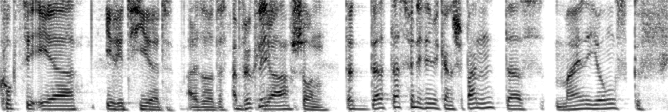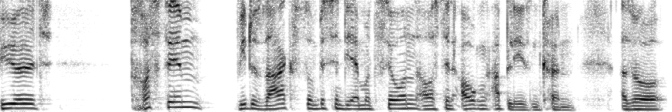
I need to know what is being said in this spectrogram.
guckt sie eher irritiert. Also das Ah, wirklich? Ja, schon. Das, das, das finde ich nämlich ganz spannend, dass meine Jungs gefühlt trotzdem, wie du sagst, so ein bisschen die Emotionen aus den Augen ablesen können. Also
